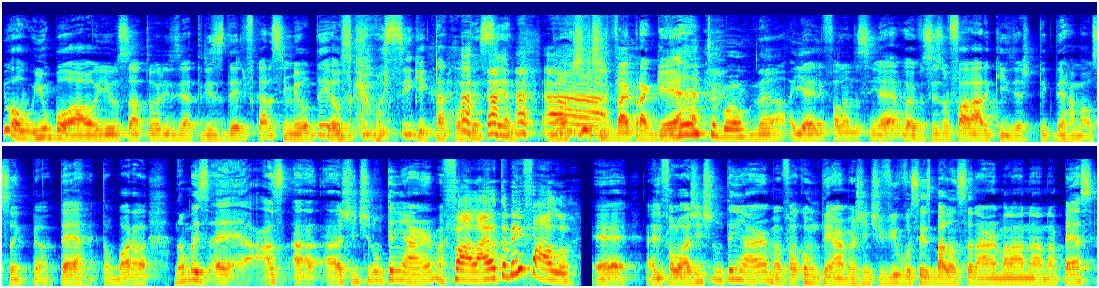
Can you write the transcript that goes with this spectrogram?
E o, e o Boal e os atores e atrizes dele ficaram assim, meu Deus, como assim? O que, que tá acontecendo? não, a gente vai pra guerra. Muito bom. Não, e aí ele falando assim, é, ué, vocês não falaram que a gente tem que derramar o sangue pela terra? Então bora lá. Não, mas é, a, a, a gente não tem arma. Falar eu também falo. É, aí ele falou, a gente não tem arma. Eu falei, como não tem arma? A gente viu vocês balançando a arma lá na, na peça.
